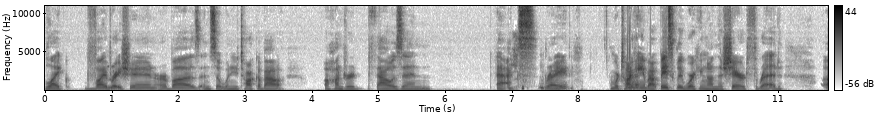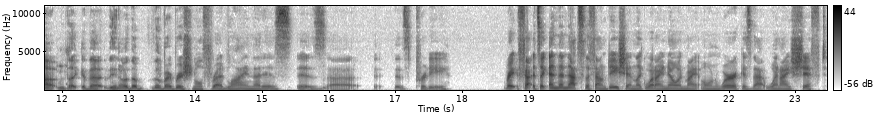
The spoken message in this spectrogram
like mm-hmm. vibration or buzz. And so when you talk about a hundred thousand x right we're talking about basically working on the shared thread uh like the you know the the vibrational thread line that is is uh is pretty right it's like and then that's the foundation. Like what i know in my own work is that when i shift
